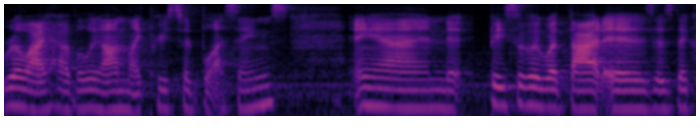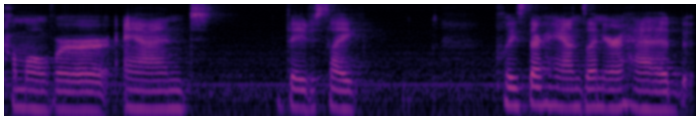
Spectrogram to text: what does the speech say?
rely heavily on like priesthood blessings. And basically, what that is, is they come over and they just like place their hands on your head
